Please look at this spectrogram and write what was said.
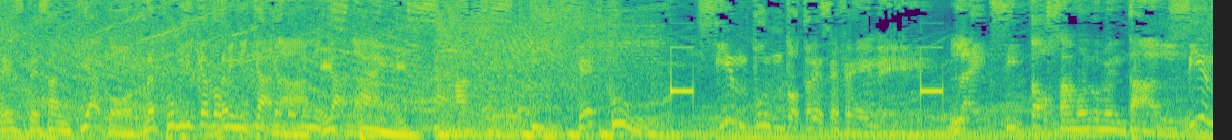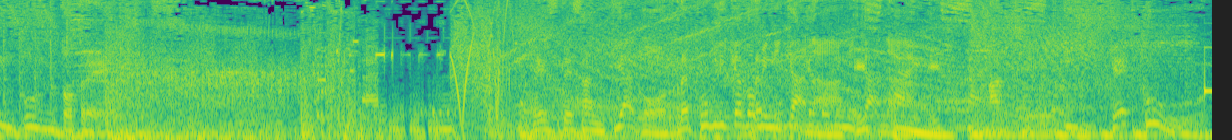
Desde Santiago, República Dominicana. Dominicana. Esta es HIGQ 100.3 FM. La exitosa Monumental 100.3. Desde Santiago, República Dominicana. Dominicana. Esta es HIGQ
